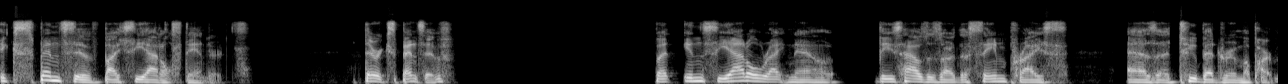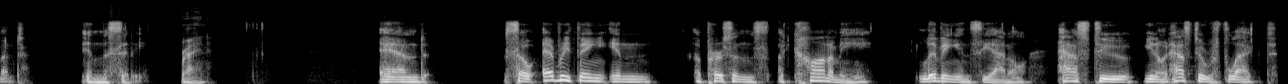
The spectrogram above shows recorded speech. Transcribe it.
expensive by Seattle standards. They're expensive, but in Seattle right now, these houses are the same price as a two bedroom apartment in the city. Right. And so everything in a person's economy living in Seattle has to, you know, it has to reflect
